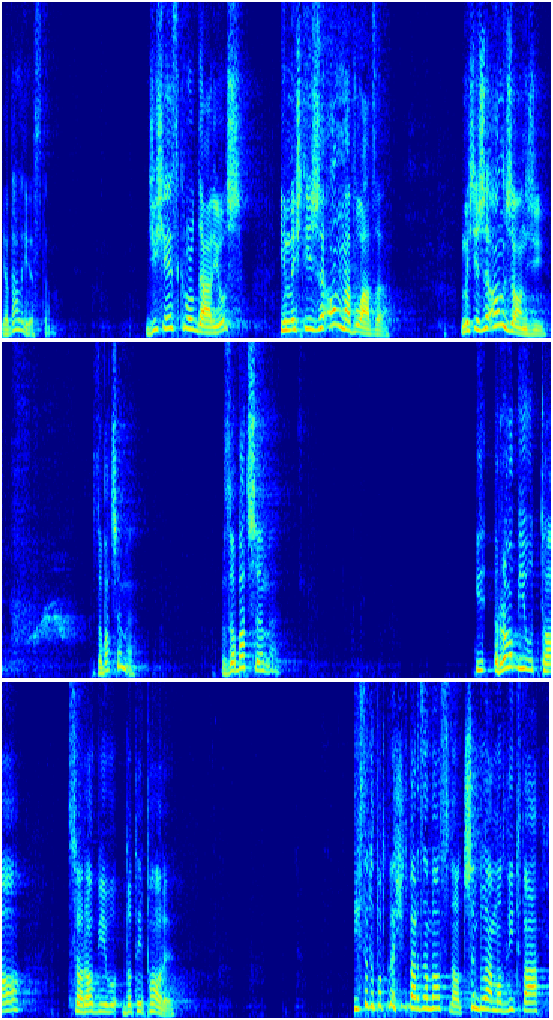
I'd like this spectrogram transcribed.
Ja dalej jestem. Dzisiaj jest król Dariusz i myśli, że on ma władzę. Myśli, że on rządzi. Zobaczymy. Zobaczymy. I robił to, co robił do tej pory. I chcę to podkreślić bardzo mocno. Czym była modlitwa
